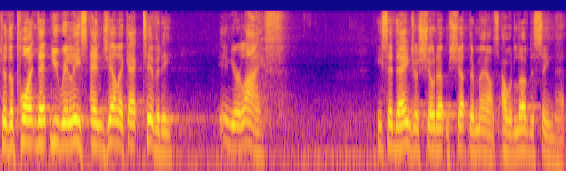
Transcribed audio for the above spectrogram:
to the point that you release angelic activity in your life. He said the angels showed up and shut their mouths. I would love to have seen that.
